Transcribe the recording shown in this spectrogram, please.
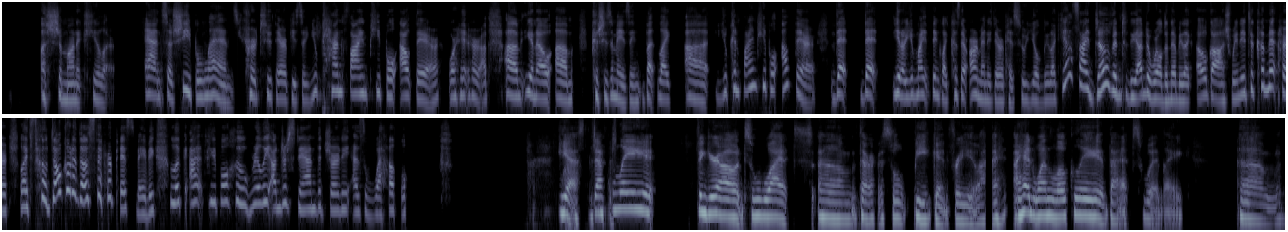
a shamanic healer. And so she blends her two therapies. So you can find people out there or hit her up, um, you know, um, because she's amazing. But like, uh, you can find people out there that that you know you might think like because there are many therapists who you'll be like, yes, I dove into the underworld, and they'll be like, oh gosh, we need to commit her. Like, so don't go to those therapists. Maybe look at people who really understand the journey as well. Yes, definitely figure out what um therapists will be good for you. I I had one locally that would like um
